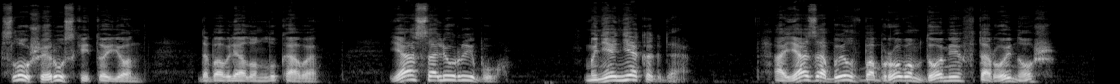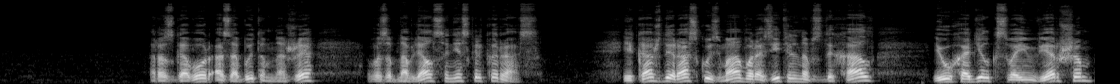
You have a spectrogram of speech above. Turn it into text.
«Слушай, русский Тойон», — добавлял он лукаво, — «я солю рыбу. Мне некогда» а я забыл в Бобровом доме второй нож. Разговор о забытом ноже возобновлялся несколько раз. И каждый раз Кузьма выразительно вздыхал и уходил к своим вершам,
